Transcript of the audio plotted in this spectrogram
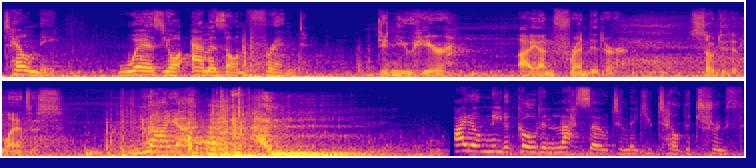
Tell me, where's your Amazon friend? Didn't you hear? I unfriended her. So did Atlantis. Liar! I don't need a golden lasso to make you tell the truth.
